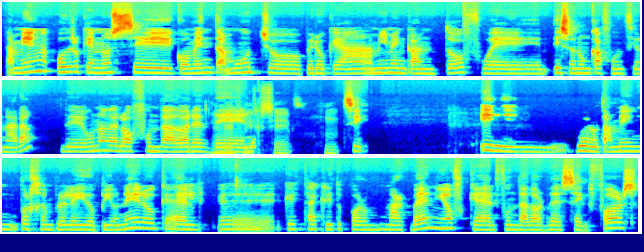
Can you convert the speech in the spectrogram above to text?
También otro que no se comenta mucho, pero que a mí me encantó fue Eso nunca funcionará, de uno de los fundadores de Netflix. Mm. Sí. Y bueno, también, por ejemplo, he leído Pionero, que, es el, eh, que está escrito por Mark Benioff, que es el fundador de Salesforce.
